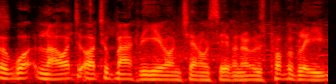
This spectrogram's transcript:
uh, what, no, I, t- I took Mark of the Year on Channel 7. and It was probably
